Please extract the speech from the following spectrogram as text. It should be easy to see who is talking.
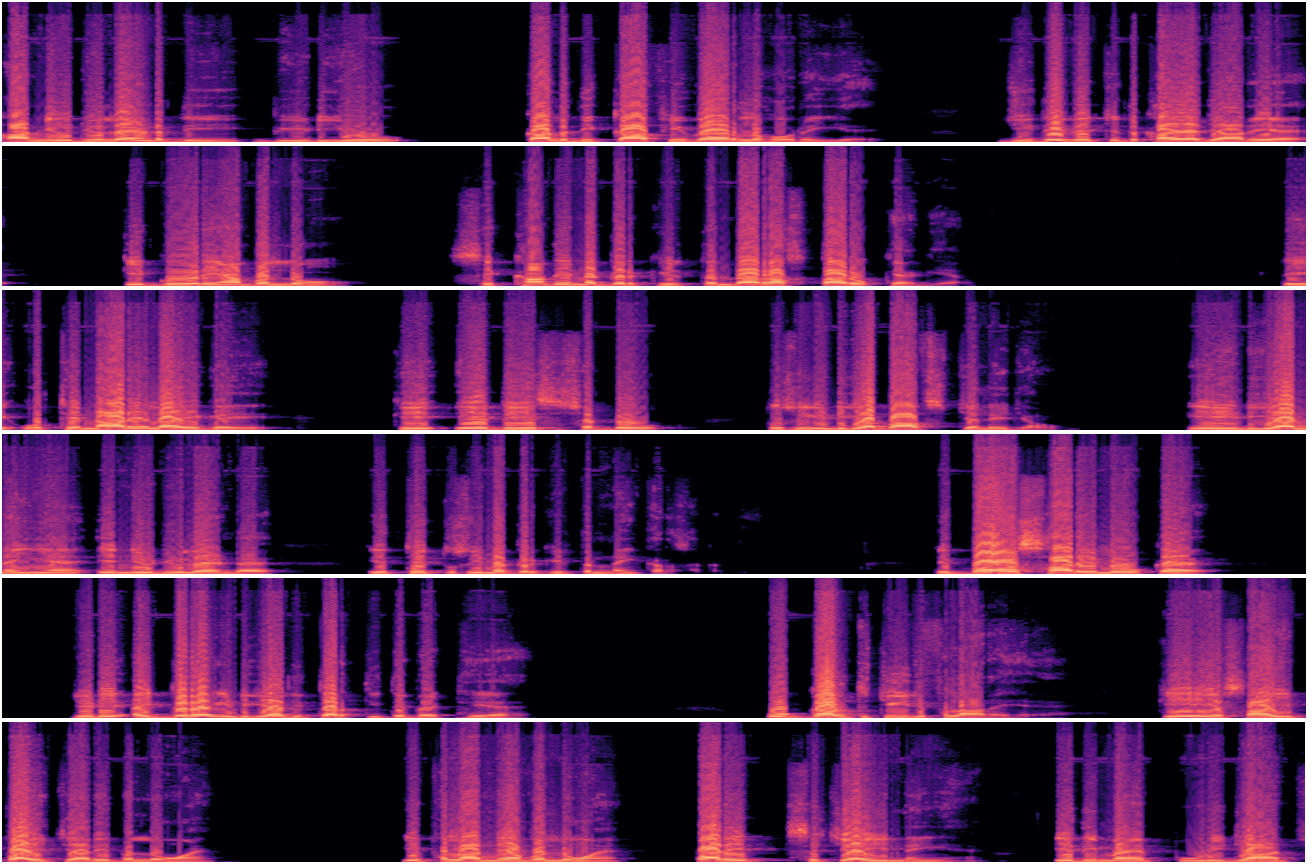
Speaker 1: ਆ ਨਿਊਜ਼ੀਲੈਂਡ ਦੀ ਵੀਡੀਓ ਕੱਲ ਦੀ ਕਾਫੀ ਵਾਇਰਲ ਹੋ ਰਹੀ ਹੈ, ਜਿਹਦੇ ਵਿੱਚ ਦਿਖਾਇਆ ਜਾ ਰਿਹਾ ਹੈ ਕਿ ਗੋਰਿਆਂ ਵੱਲੋਂ ਸਿੱਖਾਂ ਦੇ ਨਗਰ ਕੀਰਤਨ ਦਾ ਰਸਤਾ ਰੋਕਿਆ ਗਿਆ। ਤੇ ਉੱਥੇ ਨਾਅਰੇ ਲਾਏ ਗਏ ਕਿ ਇਹ ਦੇਸ਼ ਛੱਡੋ, ਤੁਸੀਂ ਇੰਡੀਆ ਵਾਪਸ ਚਲੇ ਜਾਓ। ਇਹ ਇੰਡੀਆ ਨਹੀਂ ਹੈ, ਇਹ ਨਿਊਜ਼ੀਲੈਂਡ ਹੈ, ਇੱਥੇ ਤੁਸੀਂ ਨਗਰ ਕੀਰਤਨ ਨਹੀਂ ਕਰ ਸਕਦੇ। ਤੇ ਬਹੁਤ ਸਾਰੇ ਲੋਕ ਹੈ, ਜਿਹੜੇ ਇੱਧਰ ਇੰਡੀਆ ਦੀ ਧਰਤੀ ਤੇ ਬੈਠੇ ਹੈ ਉਹ ਗਲਤ ਚੀਜ਼ ਫੈਲਾ ਰਹੇ ਹੈ ਕਿ ਇਹ ਈਸਾਈ ਭਾਈਚਾਰੇ ਵੱਲੋਂ ਹੈ, ਇਹ ਫਲਾਨਿਆਂ ਵੱਲੋਂ ਹੈ, ਪਰ ਇਹ ਸਚਾਈ ਨਹੀਂ ਹੈ। ਇਹਦੀ ਮੈਂ ਪੂਰੀ ਜਾਂਚ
